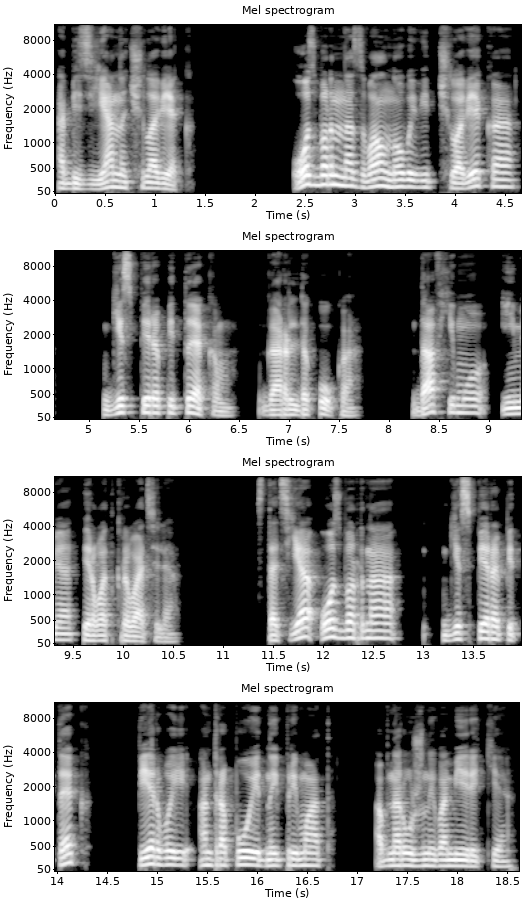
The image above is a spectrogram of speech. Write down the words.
обезьяна-человек. Осборн назвал новый вид человека гесперопитеком Гарольда Кука, дав ему имя первооткрывателя. Статья Осборна «Гесперопитек. Первый антропоидный примат обнаруженный в Америке,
